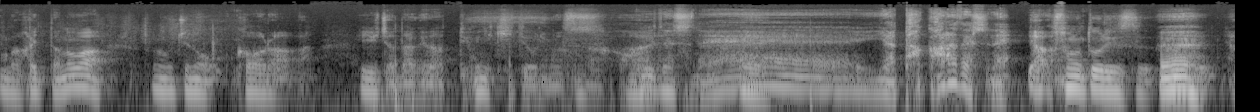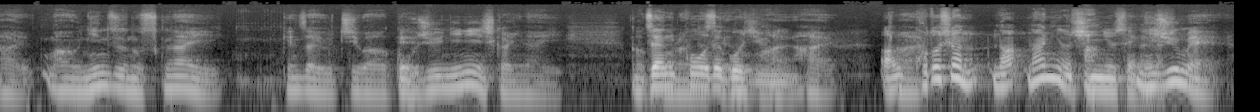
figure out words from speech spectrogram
まあ、入ったのはそのうちの河原ゆいちゃんだけだっていうふうに聞いております。すごいですね、えー、いや宝ですね。いやその通りです、えー、はい、はい、まあ人数の少ない現在うちは52人しかいない全校で50人、はい、はい、あの、はい、今年はな何人の新入生が20名。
